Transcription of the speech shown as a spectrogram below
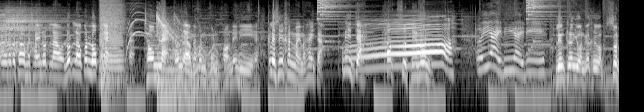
เออแล้วก็ชอบมาใช้รถเรา รถเราก็ลกไงอะชมแหละ ชมแล้วเป็นคนขนของได้ดีก็เลยซื้อคันใหม่มาให้จ้ะนี่จ้ะท็อปสุดในรุ่นเอ้ยใหญ่ดีใหญ่ดี เรื่องเครื่องยนต์ก็คือแบบสุด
